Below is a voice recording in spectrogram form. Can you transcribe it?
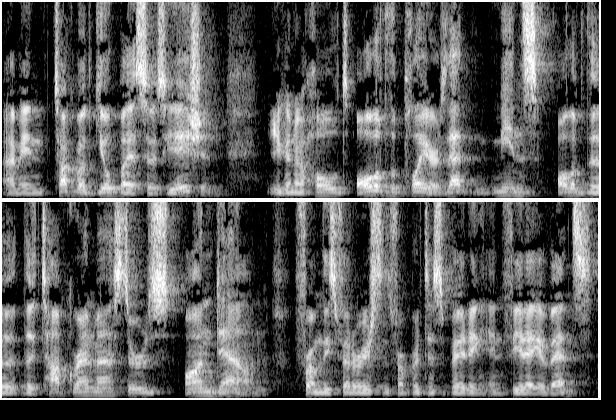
I mean, talk about guilt by association. You're going to hold all of the players. That means all of the, the top grandmasters on down from these federations from participating in FIDE events.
